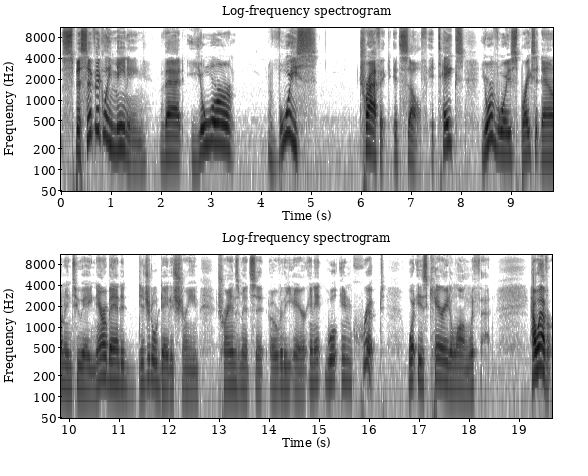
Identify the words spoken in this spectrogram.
specifically meaning that your voice traffic itself, it takes your voice breaks it down into a narrowbanded digital data stream, transmits it over the air, and it will encrypt what is carried along with that. However,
